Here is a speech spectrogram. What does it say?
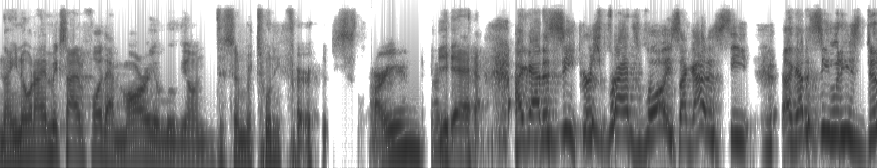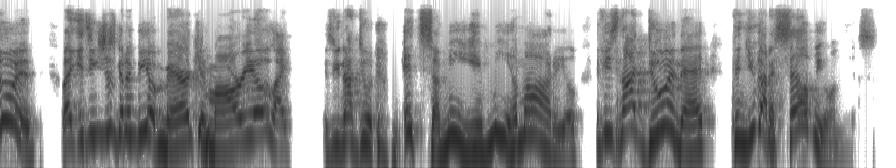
Now you know what I am excited for? That Mario movie on December 21st. Are you? yeah. I gotta see Chris Pratt's voice. I gotta see, I gotta see what he's doing. Like, is he just gonna be American Mario? Like, is he not doing it's a me, me, a Mario? If he's not doing that, then you gotta sell me on this.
